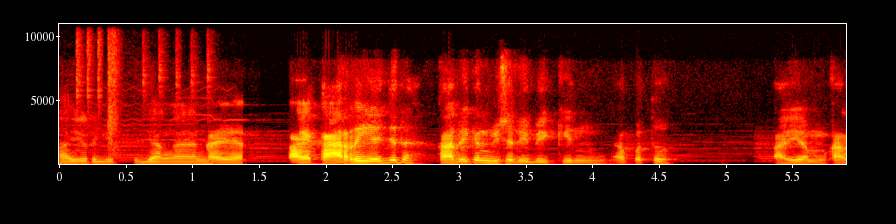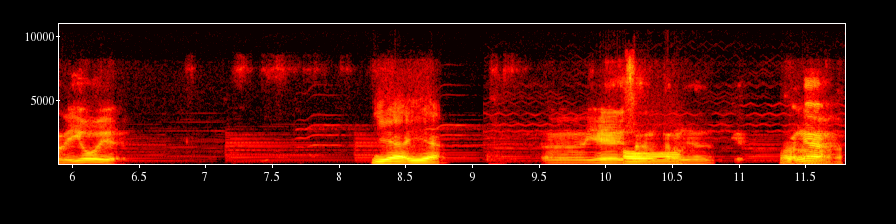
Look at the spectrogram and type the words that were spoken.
sayur gitu jangan. kayak kayak kari aja dah. Kari kan bisa dibikin apa tuh? Ayam kaleo ya. Iya iya. Eh, ya Oh. santannya. Pokoknya Heeh.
